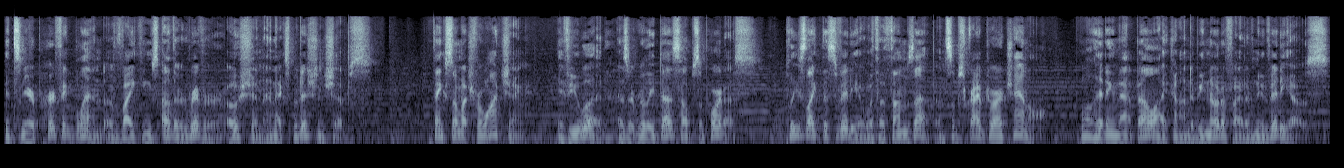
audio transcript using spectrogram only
it's near perfect blend of Viking's other river, ocean, and expedition ships. Thanks so much for watching. If you would, as it really does help support us, please like this video with a thumbs up and subscribe to our channel, while hitting that bell icon to be notified of new videos.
